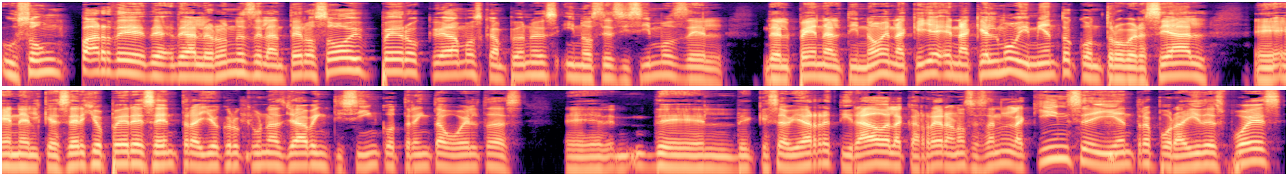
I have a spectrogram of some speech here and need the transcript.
usó un par de, alerones delanteros hoy, pero quedamos campeones y nos deshicimos del, del penalti, ¿no? En, aquella, en aquel movimiento controversial eh, en el que Sergio Pérez entra, yo creo que unas ya 25, 30 vueltas eh, de, que se había retirado de la carrera, ¿no? Se sale en la 15 y entra por ahí después.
